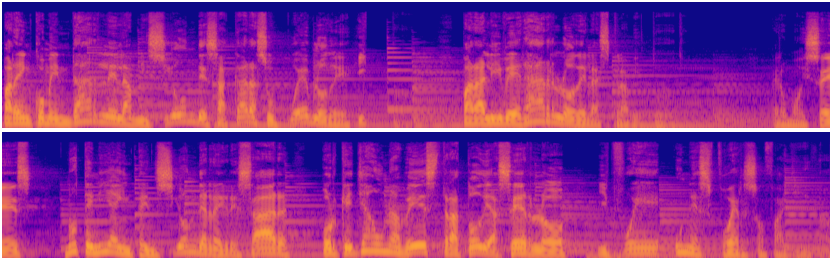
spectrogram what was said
para encomendarle la misión de sacar a su pueblo de Egipto, para liberarlo de la esclavitud. Pero Moisés no tenía intención de regresar porque ya una vez trató de hacerlo y fue un esfuerzo fallido.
